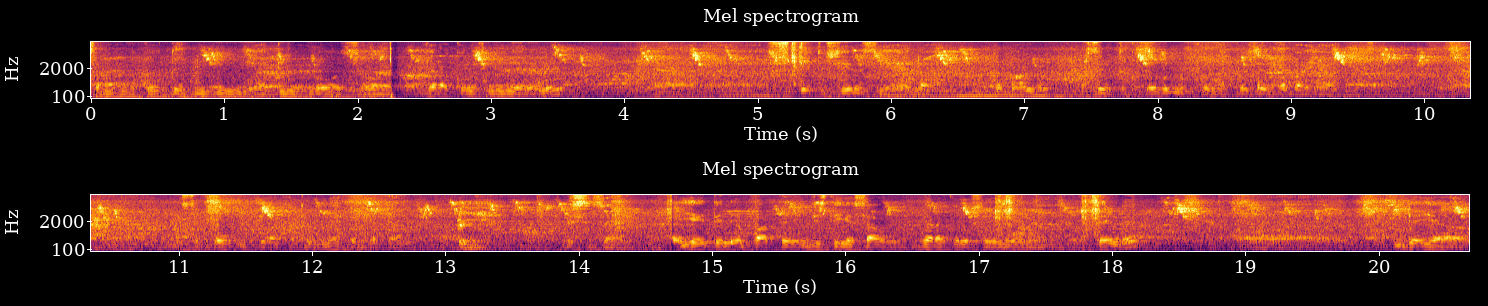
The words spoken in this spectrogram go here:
semana koto bili ya timor los o vera cruz minha ne. Suspeito sira si ela comando. Orser tu ketua ni mak apresenta bai pubblico attorniato Batano. This is Iya, Io teniamo parte investigazione vera croce Iya. tende. Uh, ah, idea e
